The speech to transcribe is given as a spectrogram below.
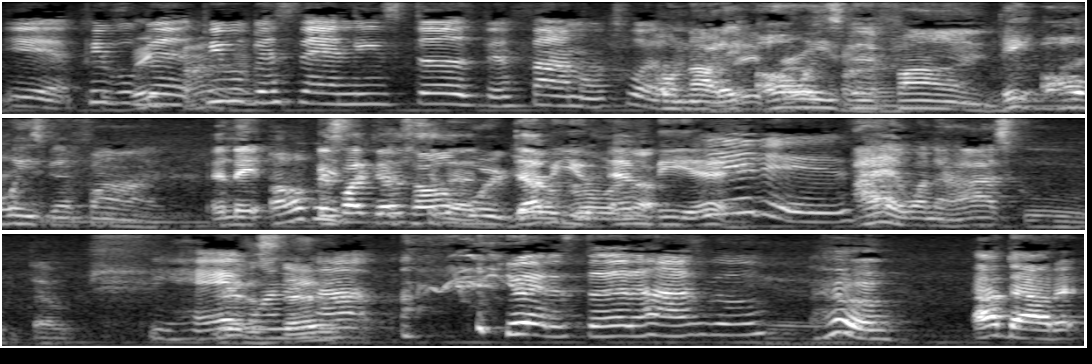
Yeah, people been fine. people been saying these studs been fine on Twitter. Oh no, they, They always real been fine. They always been fine. And they always It's like go the to tomboy girl growing up. WNBA. It is. I had one in high school though. you You had had one in high. you had a stud in high school. Yeah. Who? I doubt it.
